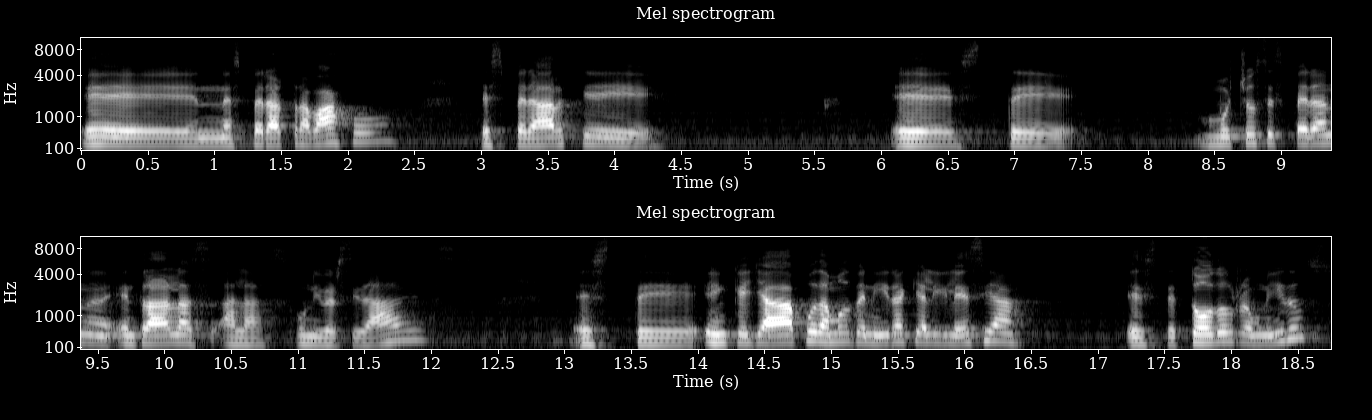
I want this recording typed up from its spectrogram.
en esperar trabajo, esperar que este, muchos esperan entrar a las, a las universidades, este, en que ya podamos venir aquí a la iglesia este, todos reunidos.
